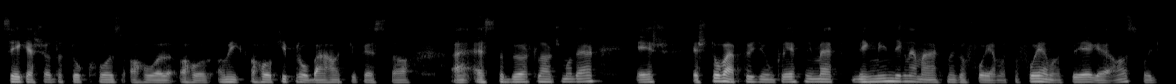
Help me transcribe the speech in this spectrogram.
céges adatokhoz, ahol, ahol, amik, ahol kipróbálhatjuk ezt a, ezt a BERT Large modellt, és, és tovább tudjunk lépni, mert még mindig nem állt meg a folyamat. A folyamat vége az, hogy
